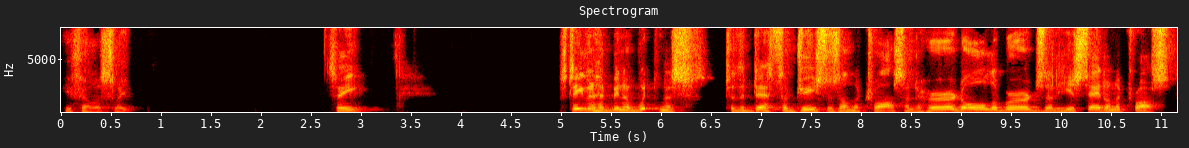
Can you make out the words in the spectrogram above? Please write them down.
he fell asleep. See, Stephen had been a witness to the death of Jesus on the cross and heard all the words that he said on the cross.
